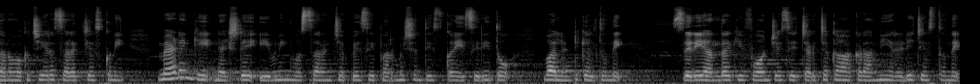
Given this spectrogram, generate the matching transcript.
తను ఒక చీర సెలెక్ట్ చేసుకుని మేడంకి నెక్స్ట్ డే ఈవినింగ్ వస్తారని చెప్పేసి పర్మిషన్ తీసుకుని సిరితో వాళ్ళ ఇంటికి వెళ్తుంది సిరి అందరికీ ఫోన్ చేసి చకచక అక్కడ అన్నీ రెడీ చేస్తుంది.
